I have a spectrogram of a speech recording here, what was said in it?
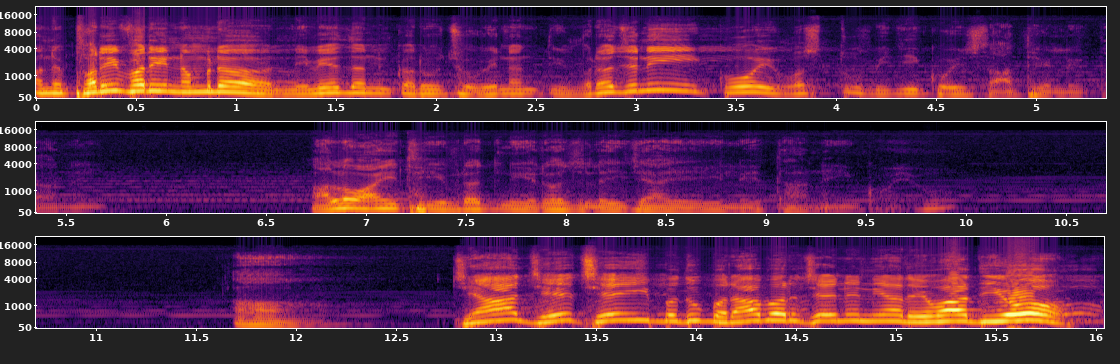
અને ફરી ફરી નમ્ર નિવેદન કરું છું, વિનંતી. વ્રજની કોઈ વસ્તુ બીજી કોઈ સાથે લેતા નહીં. હાલો, અહીંથી વ્રજની રજ લઈ જાય, એ લેતા નહીં કોઈ, હા. જ્યાં જે છે એ બધું બરાબર છે ને ત્યાં રહેવા દો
